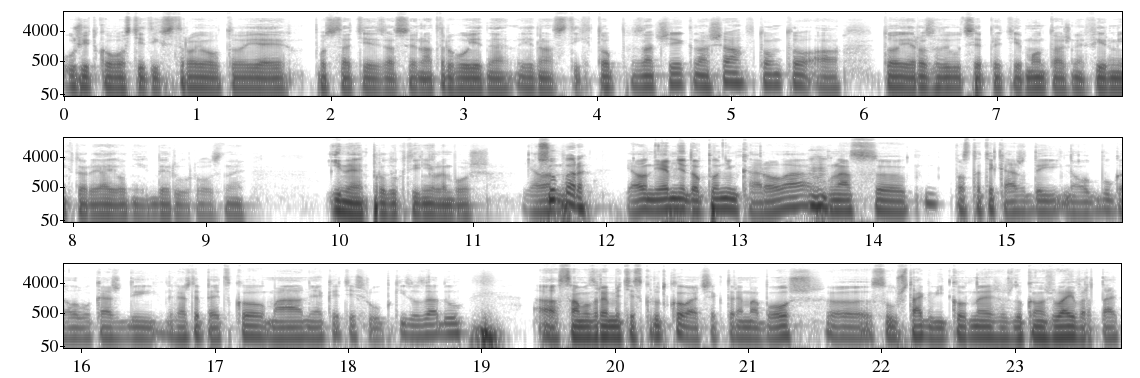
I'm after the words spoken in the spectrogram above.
užitkovosti tých strojov, to je v podstate zase na trhu jedna, jedna z tých top značiek naša v tomto a to je rozhodujúce pre tie montážne firmy, ktoré aj od nich berú rôzne iné produkty, nielen Bosch. Ja len, Super. Ja len jemne doplním Karola. Mm. U nás e, v podstate každý notebook alebo každý, každé pecko má nejaké tie šrúbky zozadu. A samozrejme tie skrutkovače, ktoré má Bosch, e, sú už tak výkonné, že už dokážu aj vrtať.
